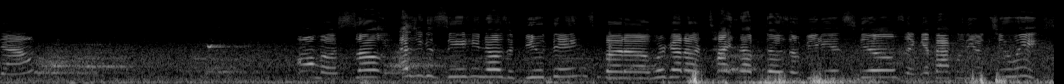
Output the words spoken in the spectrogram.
Down. Almost. So, as you can see, he knows a few things, but uh, we're going to tighten up those obedience skills and get back with you in two weeks.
